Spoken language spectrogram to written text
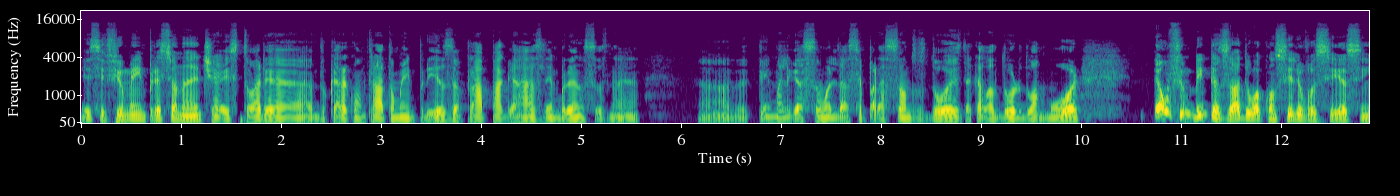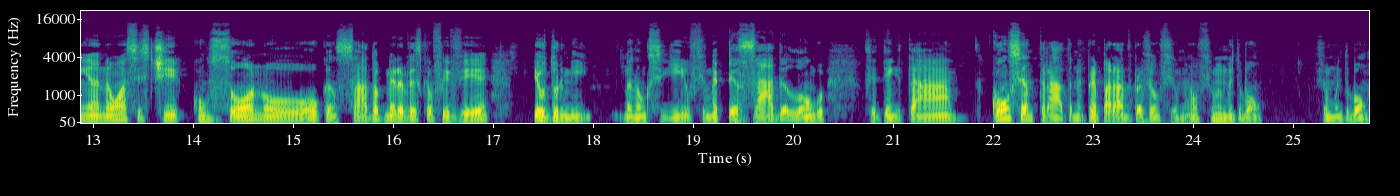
Esse filme é impressionante, a história do cara contrata uma empresa para apagar as lembranças, né? Ah, tem uma ligação ali da separação dos dois, daquela dor do amor. É um filme bem pesado, eu aconselho você assim a não assistir com sono ou cansado. A primeira vez que eu fui ver, eu dormi, eu não consegui. O filme é pesado, é longo. Você tem que estar tá concentrado, né? preparado para ver um filme. É um filme muito bom. Um filme muito bom.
